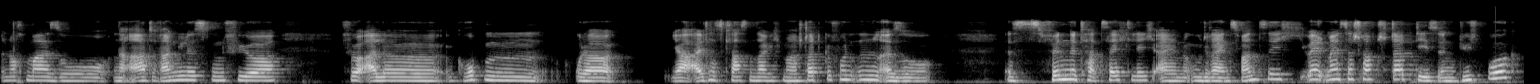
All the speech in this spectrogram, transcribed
nochmal so eine Art Ranglisten für, für alle Gruppen oder ja, Altersklassen, sage ich mal, stattgefunden. Also es findet tatsächlich eine U23-Weltmeisterschaft statt, die ist in Duisburg.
